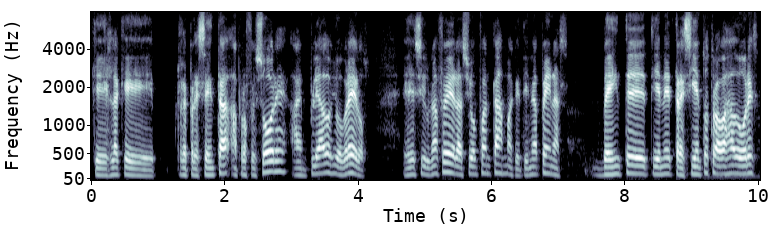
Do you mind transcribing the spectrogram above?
que es la que representa a profesores, a empleados y obreros. Es decir, una federación fantasma que tiene apenas 20, tiene 300 trabajadores,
